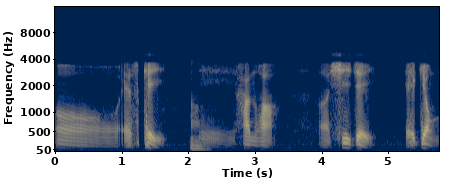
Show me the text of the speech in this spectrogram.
어, SK, 아. 이, 한화, 어, CJ, 애경,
